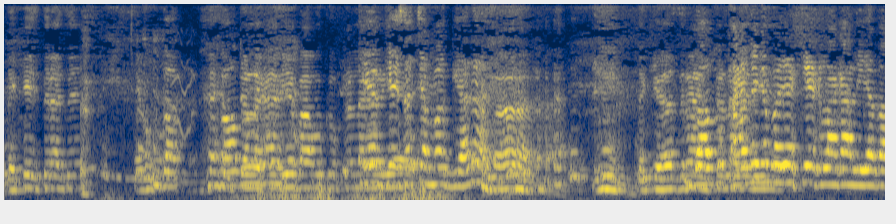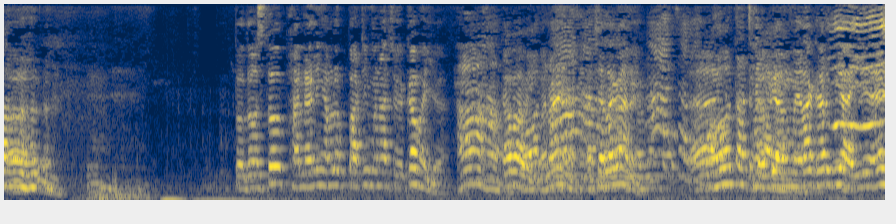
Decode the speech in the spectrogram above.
देखिए इस तरह से। उपटा उपटा लगा रही है बाबू को उपटा लगा रही है चमक गया ना। हाँ। देखिए हंस रहा है उपटा खाने के है। बजाय केक लगा लिया बाबू। तो दोस्तों फाइनली हम लोग पार्टी मना चुके क्या भैया हाँ हाँ बनाए अच्छा लगा ना? हाँ, अच्छा। बहुत अच्छा लगा। मेरा घर भी आइए है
